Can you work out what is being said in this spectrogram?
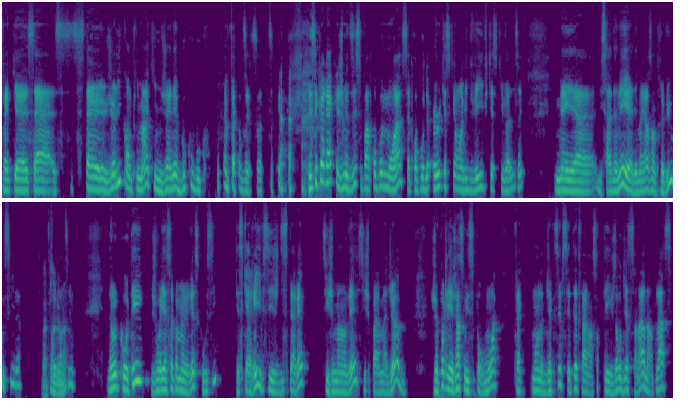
Fait que ça, c'est un joli compliment qui me gênait beaucoup, beaucoup de me faire dire ça. Mais c'est correct, je me dis, c'est pas à propos de moi, c'est à propos de eux, qu'est-ce qu'ils ont envie de vivre, qu'est-ce qu'ils veulent. sais. Mais euh, ça a donné les meilleures entrevues aussi. Là, Absolument. D'un autre côté, je voyais ça comme un risque aussi. Qu'est-ce qui arrive si je disparais, si je m'en vais, si je perds ma job? Je veux pas que les gens soient ici pour moi. Fait que mon objectif, c'était de faire en sorte que les autres gestionnaires en place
